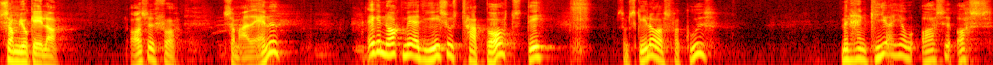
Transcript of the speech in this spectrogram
som jo gælder også for så meget andet. Ikke nok med, at Jesus tager bort det, som skiller os fra Gud, men han giver jo også os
